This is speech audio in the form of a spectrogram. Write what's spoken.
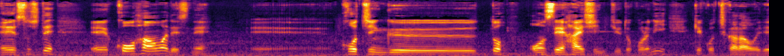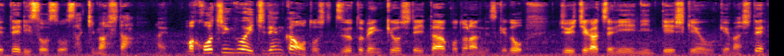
えーそして、え後半はですね、えーコーチングと音声配信っていうところに結構力を入れてリソースを割きました。はい。まあ、コーチングは1年間を通してずっと勉強していたことなんですけど、11月に認定試験を受けまして、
